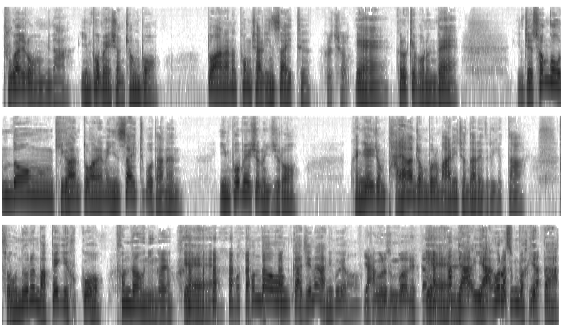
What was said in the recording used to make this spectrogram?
두 가지로 봅니다. information, 정보. 또 하나는 통찰, insight. 그렇죠. 예. 그렇게 보는데 이제 선거 운동 기간 동안에는 insight보다는 information 위주로 굉장히 좀 다양한 정보를 많이 전달해 드리겠다. 오늘은 맛배기였고 tone down인가요? 예, 뭐 tone down까지는 아니고요. 양으로 승부하겠다. 예, 네. 양, 양으로 승부하겠다.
